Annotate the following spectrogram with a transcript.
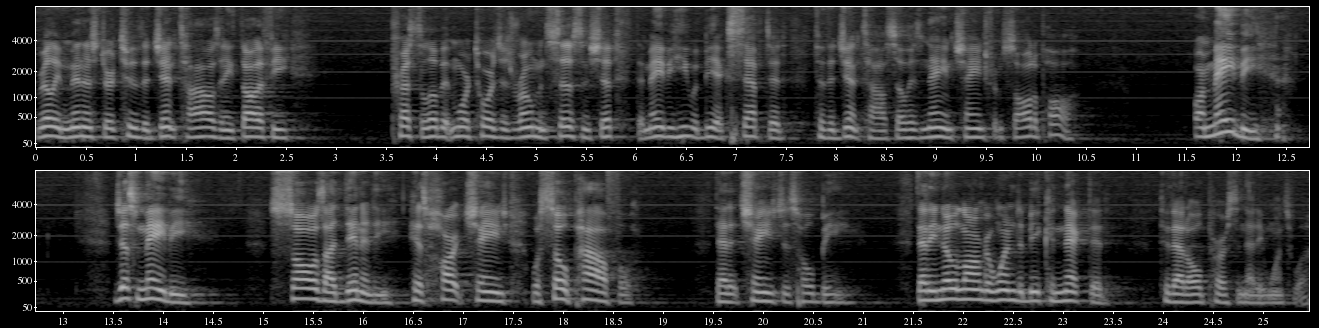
really minister to the Gentiles. And he thought if he pressed a little bit more towards his Roman citizenship, that maybe he would be accepted to the Gentiles. So his name changed from Saul to Paul. Or maybe, just maybe, Saul's identity, his heart change, was so powerful that it changed his whole being. That he no longer wanted to be connected to that old person that he once was.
